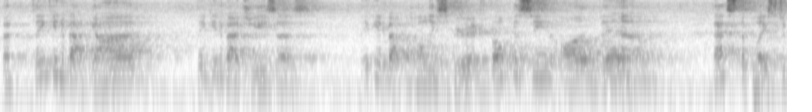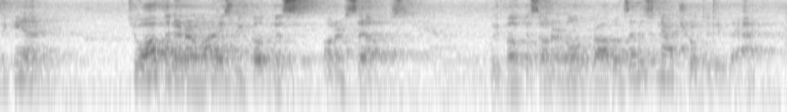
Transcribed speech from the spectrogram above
But thinking about God, thinking about Jesus, thinking about the Holy Spirit, focusing on them, that's the place to begin. Too often in our lives, we focus on ourselves. We focus on our own problems, and it's natural to do that.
